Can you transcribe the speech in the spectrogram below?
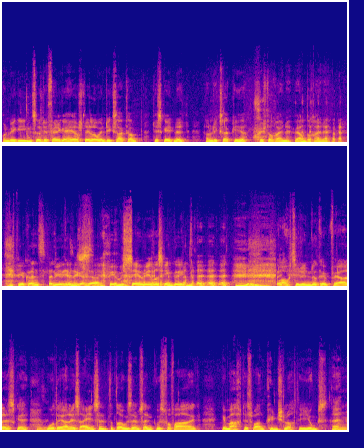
und wir gingen zu den Felgeherstellern, wenn die gesagt haben, das geht nicht haben die gesagt, hier, ist doch eine, wir haben doch eine. Wir können es, wenn wir können es. Ja. Ihr müsst sehen, wie das hinkriegt. Auch Zylinderköpfe, alles, gell. Wurde alles einzeln da draußen im Sandgussverfahren gemacht. Das waren Künstler, die Jungs. Ne? Mhm.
